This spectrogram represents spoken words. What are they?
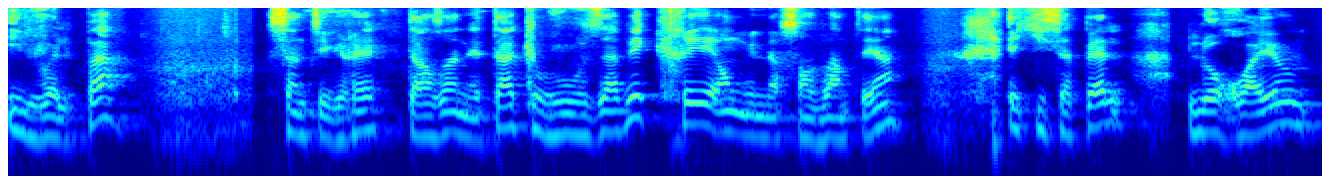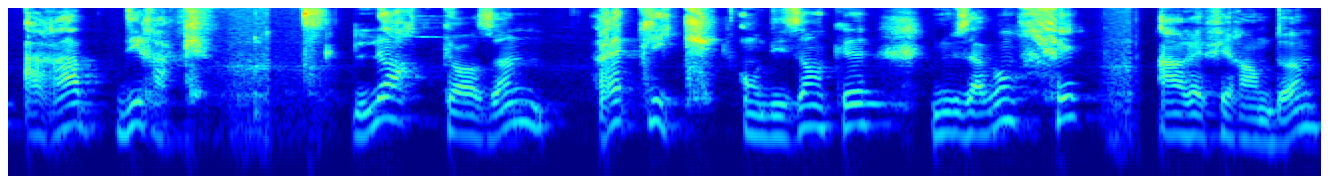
ils veulent pas s'intégrer dans un État que vous avez créé en 1921 et qui s'appelle le Royaume arabe d'Irak. Lord Curzon réplique en disant que nous avons fait un référendum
